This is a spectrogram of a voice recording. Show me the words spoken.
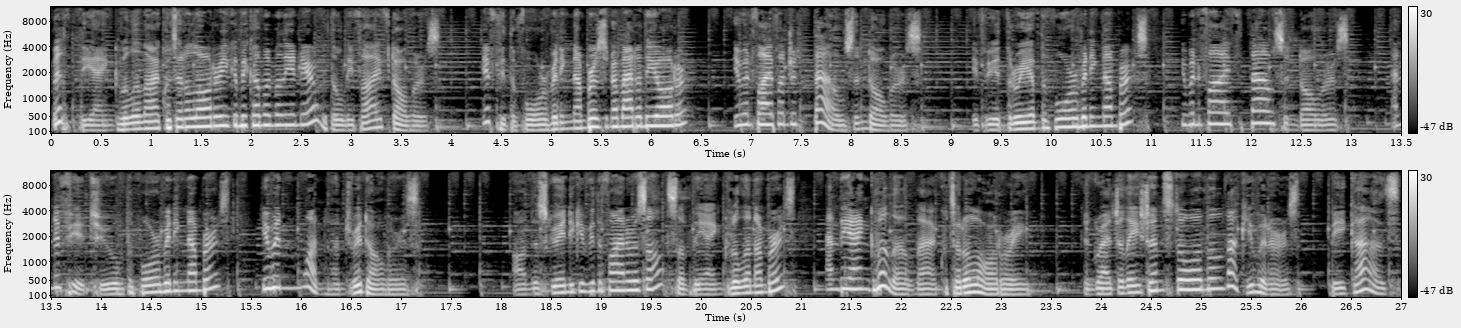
With the Anguilla La Cuarteta lottery, you can become a millionaire with only $5. If you're the four winning numbers, no matter the order, you win $500,000. If you hit three of the four winning numbers, you win $5,000. And if you hit two of the four winning numbers, you win $100. On the screen, to give you the final results of the Anguilla numbers and the Anguilla La lottery. Congratulations to all the lucky winners, because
